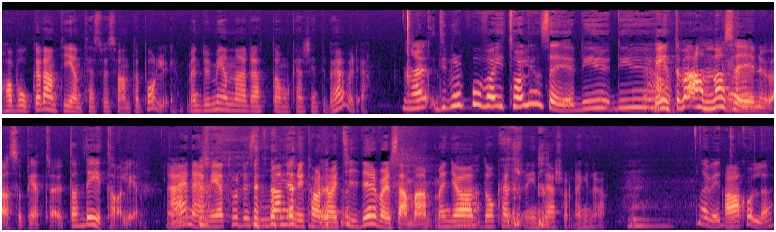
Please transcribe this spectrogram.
har bokat antigentest för Svante Polly. Men du menar att de kanske inte behöver det? Nej, Det beror på vad Italien säger. Det är ju, det är ju... det är inte vad Anna säger nu alltså Petra, utan det är Italien. Nej, nej, men jag trodde Spanien och Italien har ju tidigare varit samma. Men jag, då kanske det inte är så längre då. Jag vet inte, Ja. kolla.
